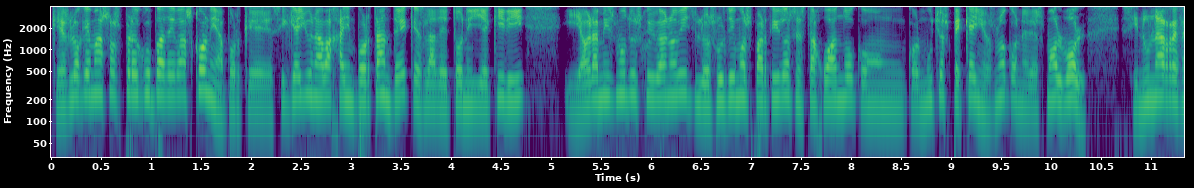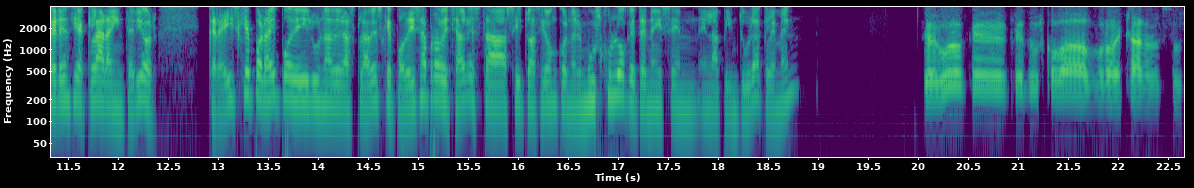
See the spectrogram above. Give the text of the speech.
¿Qué es lo que más os preocupa de Basconia? Porque sí que hay una baja importante, que es la de Tony Yekiri, y ahora mismo Dusko Ivanovic los últimos partidos está jugando con, con muchos pequeños, ¿no? Con el small ball, sin una referencia clara interior. ¿Creéis que por ahí puede ir una de las claves que podéis aprovechar esta situación con el músculo que tenéis en, en la pintura, Clemen? Seguro que, que Dusko va a aprovechar sus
